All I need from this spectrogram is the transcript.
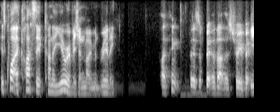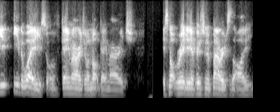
it's quite a classic kind of Eurovision moment, really. I think there's a bit of that that's true, but e- either way, sort of gay marriage or not gay marriage, it's not really a vision of marriage that I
